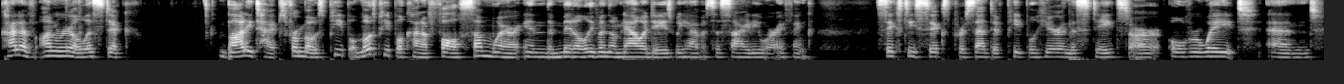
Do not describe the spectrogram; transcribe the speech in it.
kind of unrealistic body types for most people. Most people kind of fall somewhere in the middle, even though nowadays we have a society where I think 66% of people here in the States are overweight, and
